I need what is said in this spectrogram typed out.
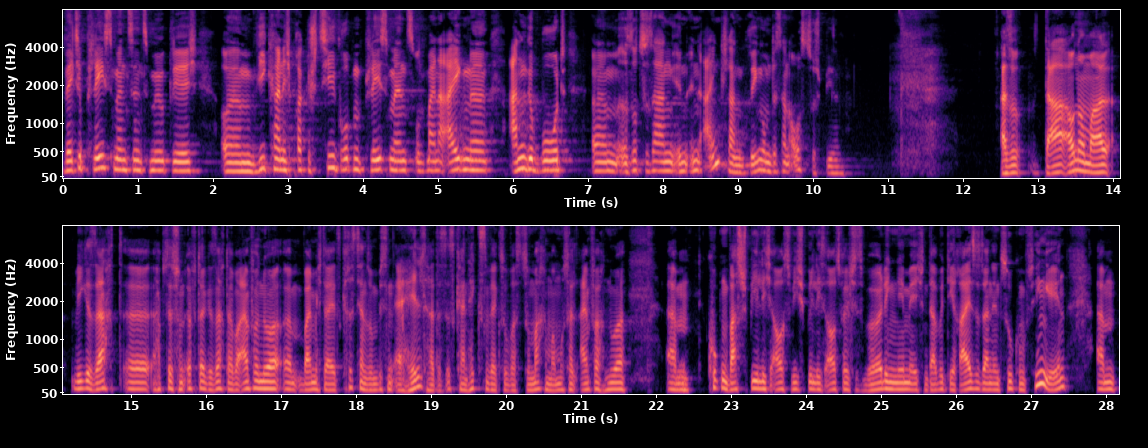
welche Placements sind möglich, ähm, wie kann ich praktisch Zielgruppen, Placements und meine eigene Angebot ähm, sozusagen in, in Einklang bringen, um das dann auszuspielen. Also da auch nochmal, wie gesagt, äh, habe es ja schon öfter gesagt, aber einfach nur, ähm, weil mich da jetzt Christian so ein bisschen erhellt hat. Es ist kein Hexenwerk, sowas zu machen. Man muss halt einfach nur ähm, gucken, was spiele ich aus, wie spiele ich es aus, welches Wording nehme ich und da wird die Reise dann in Zukunft hingehen. Ähm,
